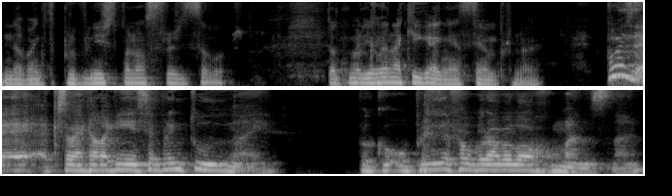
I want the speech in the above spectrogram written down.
ainda bem que te preveniste para não sofrer dissabores. Portanto, Maria Helena aqui ganha sempre, não é? Pois é, a questão é que ela ganha sempre em tudo, não é? Porque o período é favorável ao romance, não é?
